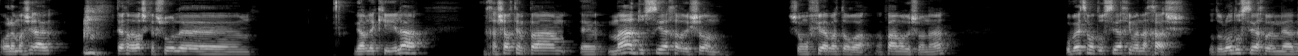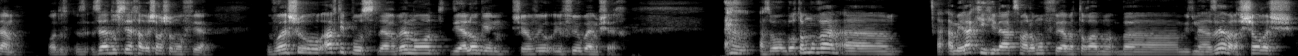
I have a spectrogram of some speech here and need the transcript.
או למשל, תכף דבר שקשור ל... גם לקהילה חשבתם פעם, אה, מה הדו-שיח הראשון שמופיע בתורה, הפעם הראשונה? הוא בעצם הדו-שיח עם הנחש, זאת אומרת הוא לא דו-שיח בין אדם, זה הדו-שיח הראשון שמופיע. והוא איזשהו אב טיפוס להרבה מאוד דיאלוגים שיופיעו בהמשך. אז באותו מובן, המילה קהילה עצמה לא מופיעה בתורה במבנה הזה, אבל השורש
